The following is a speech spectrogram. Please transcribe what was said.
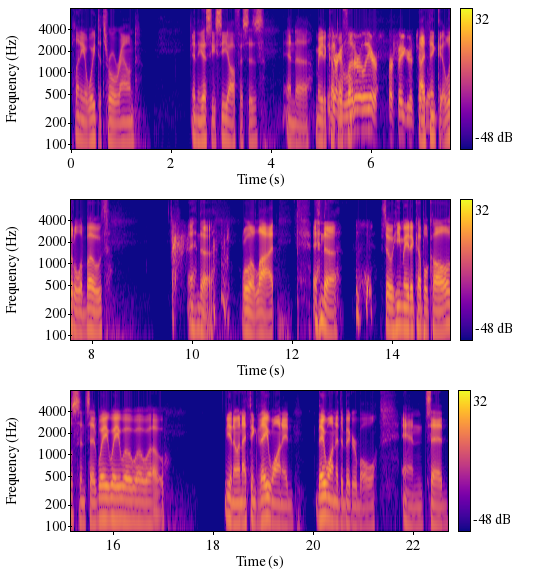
plenty of weight to throw around in the SEC offices, and uh, made a You couple. literally or or figuratively? I think a little of both. And uh well a lot. And uh so he made a couple calls and said, Wait, wait, whoa, whoa, whoa. You know, and I think they wanted they wanted the bigger bowl and said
